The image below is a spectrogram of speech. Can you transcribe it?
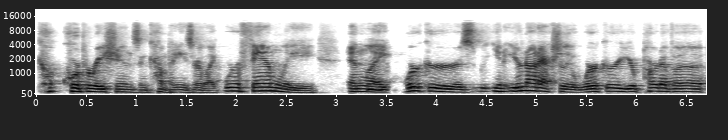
co- corporations and companies are like we're a family and mm-hmm. like workers you know you're not actually a worker you're part of a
